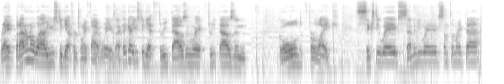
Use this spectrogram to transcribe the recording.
right? But I don't know what I used to get for 25 waves. I think I used to get 3,000 wa- 3,000 gold for like 60 waves, 70 waves, something like that.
